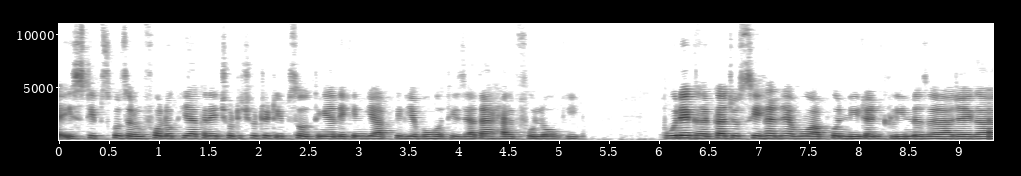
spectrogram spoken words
इस टिप्स को ज़रूर फॉलो किया करें छोटी छोटी टिप्स होती हैं, लेकिन ये आपके लिए बहुत ही ज़्यादा हेल्पफुल होगी। पूरे घर का जो सेहन है वो आपको नीट एंड क्लीन नज़र आ जाएगा।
